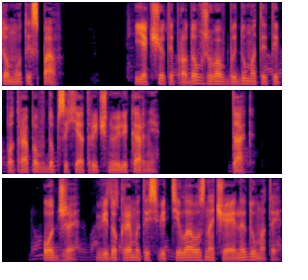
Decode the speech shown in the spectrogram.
тому ти спав. Якщо ти продовжував би думати, ти б потрапив до психіатричної лікарні. Так, отже, відокремитись від тіла означає не думати.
